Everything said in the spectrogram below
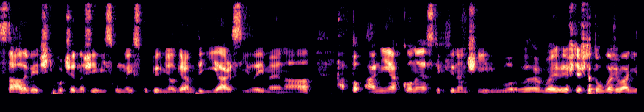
stále větší počet našich výzkumných skupin měl granty ERC zejména, a to ani jako ne z těch finančních důvodů. Ještě, ještě to uvažování,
